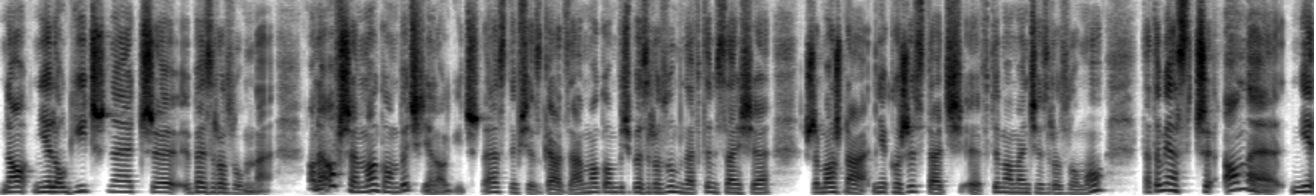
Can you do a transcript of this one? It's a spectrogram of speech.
no, nielogiczne czy bezrozumne. One owszem mogą być nielogiczne, z tym się zgadzam, mogą być bezrozumne w tym sensie, że można nie korzystać e, w tym momencie z rozumu. Natomiast czy one, nie,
